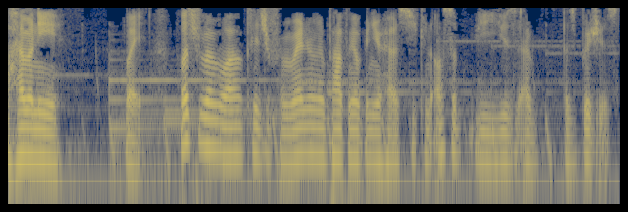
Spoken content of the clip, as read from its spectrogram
How many, wait. Let's remember wild creature from randomly popping up in your house. You can also be used as bridges.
